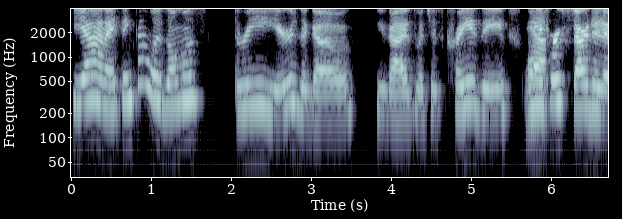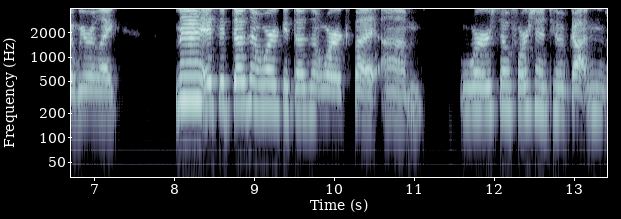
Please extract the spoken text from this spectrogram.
Yeah, and I think that was almost three years ago, you guys, which is crazy. When Yeah. we first started it, we were like, man, if it doesn't work, it doesn't work. But um, we're so fortunate to have gotten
